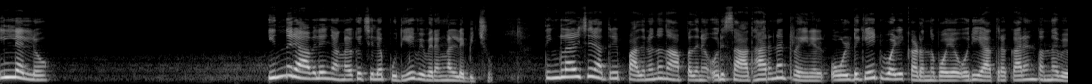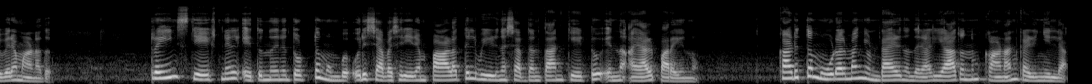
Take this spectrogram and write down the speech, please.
ഇല്ലല്ലോ. ഇന്ന് രാവിലെ ഞങ്ങൾക്ക് ചില പുതിയ വിവരങ്ങൾ ലഭിച്ചു. തിങ്കളാഴ്ച രാത്രി പതിനൊന്ന് നാൽപ്പതിന് ഒരു സാധാരണ ട്രെയിനിൽ ഓൾഡ് ഗേറ്റ് വഴി കടന്നുപോയ ഒരു യാത്രക്കാരൻ തന്ന വിവരമാണത്. ട്രെയിൻ സ്റ്റേഷനിൽ എത്തുന്നതിന് തൊട്ട് മുമ്പ് ഒരു ശവശരീരം പാളത്തിൽ വീഴുന്ന ശബ്ദം താൻ കേട്ടു എന്ന് അയാൾ പറയുന്നു. കടുത്ത മൂടൽമഞ്ഞുണ്ടായിരുന്നതിനാൽ യാതൊന്നും കാണാൻ കഴിഞ്ഞില്ല.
